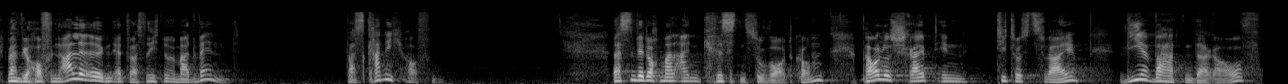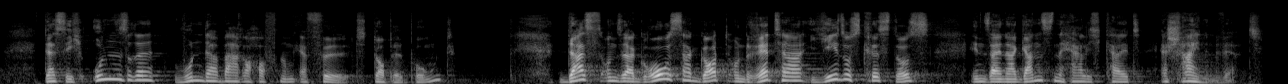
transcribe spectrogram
Ich meine, wir hoffen alle irgendetwas, nicht nur im Advent. Was kann ich hoffen? Lassen wir doch mal einen Christen zu Wort kommen. Paulus schreibt in Titus 2, wir warten darauf, dass sich unsere wunderbare Hoffnung erfüllt. Doppelpunkt. Dass unser großer Gott und Retter Jesus Christus in seiner ganzen Herrlichkeit erscheinen wird.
